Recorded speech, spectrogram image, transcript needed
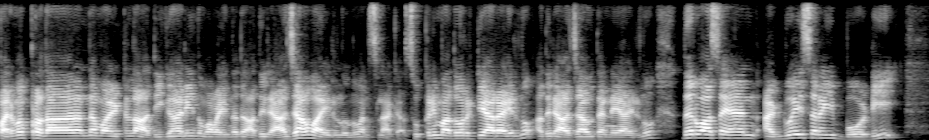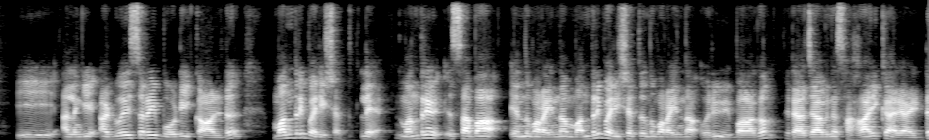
പരമപ്രധാനമായിട്ടുള്ള അധികാരി എന്ന് പറയുന്നത് അത് രാജാവായിരുന്നു എന്ന് മനസ്സിലാക്കുക. സുപ്രീം അതോറിറ്റി ആരായിരുന്നു? അത് രാജാവ് തന്നെയായിരുന്നു. There was an advisory body ഈ അല്ലെങ്കിൽ അഡ്വൈസറി ബോഡി കാൾഡ് മന്ത്രി പരിഷത്ത് അല്ലേ? മന്ത്രിസഭ എന്ന് പറയുന്ന മന്ത്രി പരിഷത്ത് എന്ന് പറയുന്ന ഒരു വിഭാഗം രാജാവിനെ സഹായിക്കാനായിട്ട്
